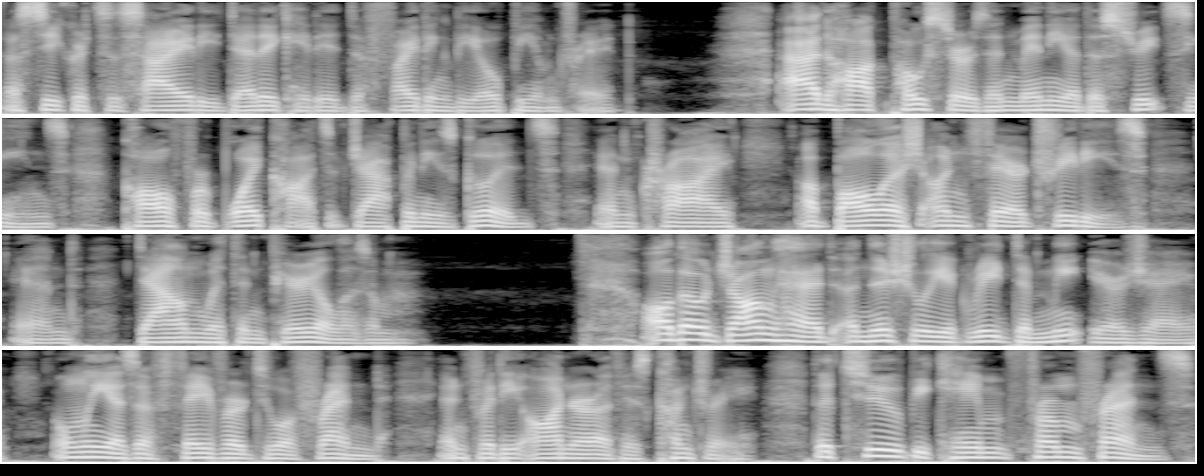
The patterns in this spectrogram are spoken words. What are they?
a secret society dedicated to fighting the opium trade. Ad hoc posters in many of the street scenes call for boycotts of Japanese goods and cry, abolish unfair treaties and down with imperialism. Although Zhang had initially agreed to meet Hergé only as a favor to a friend and for the honor of his country, the two became firm friends.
